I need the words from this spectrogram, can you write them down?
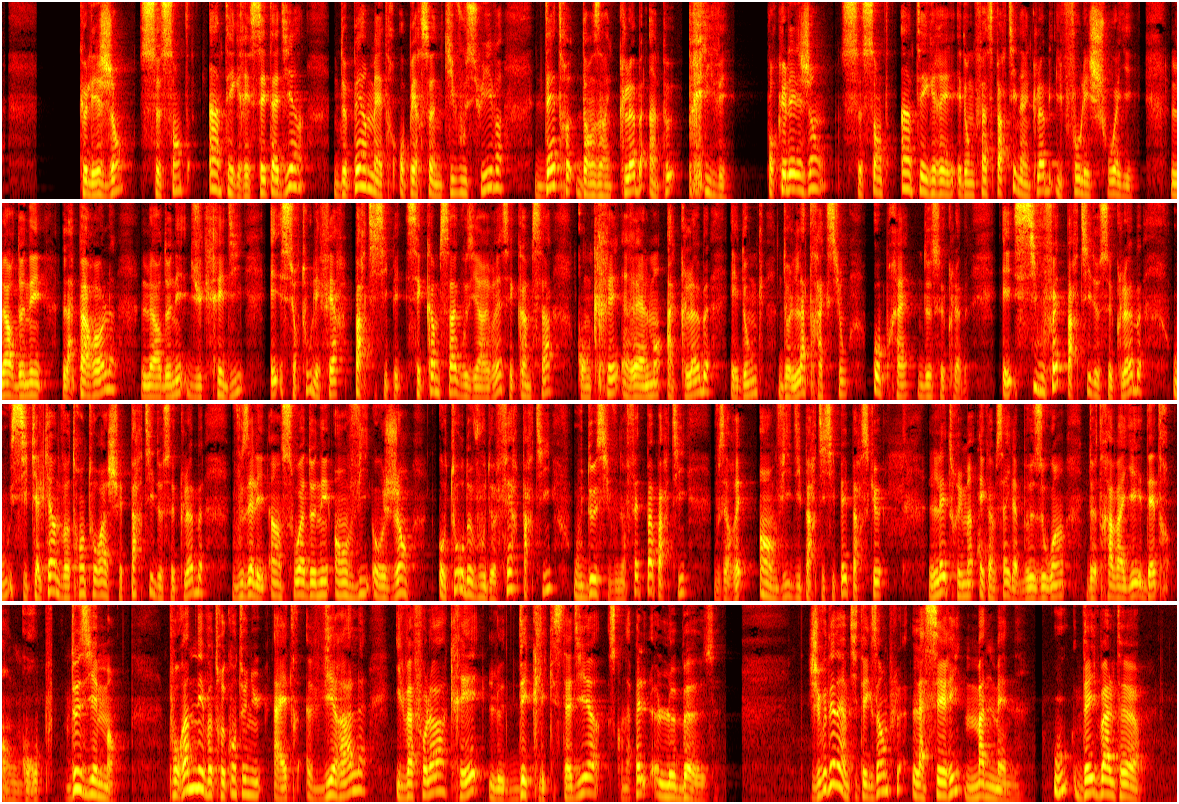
que les gens se sentent intégrés, c'est-à-dire de permettre aux personnes qui vous suivent d'être dans un club un peu privé. Pour que les gens se sentent intégrés et donc fassent partie d'un club, il faut les choyer, leur donner la parole, leur donner du crédit et surtout les faire participer. C'est comme ça que vous y arriverez, c'est comme ça qu'on crée réellement un club et donc de l'attraction auprès de ce club. Et si vous faites partie de ce club, ou si quelqu'un de votre entourage fait partie de ce club, vous allez, un, soit donner envie aux gens autour de vous de faire partie, ou deux, si vous n'en faites pas partie, vous aurez envie d'y participer parce que l'être humain est comme ça, il a besoin de travailler, d'être en groupe. Deuxièmement, pour amener votre contenu à être viral, il va falloir créer le déclic, c'est-à-dire ce qu'on appelle le buzz. Je vais vous donner un petit exemple, la série Mad Men, où Dave Balter,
